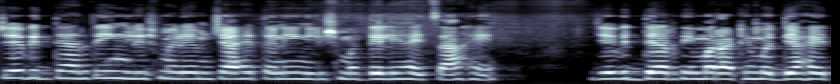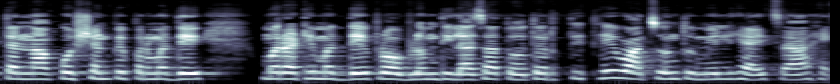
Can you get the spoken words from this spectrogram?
जे विद्यार्थी इंग्लिश मिडियमचे आहेत त्यांनी इंग्लिशमध्ये लिहायचं आहे. जे विद्यार्थी मराठीमध्ये आहेत त्यांना क्वेश्चन पेपरमध्ये मराठीमध्ये प्रॉब्लेम दिला जातो तर तिथे वाचून तुम्ही लिहायचं आहे.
